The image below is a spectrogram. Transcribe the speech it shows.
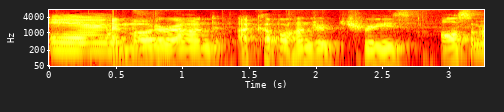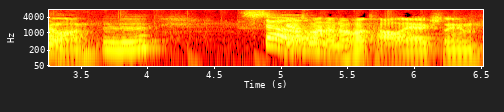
and... I mowed around a couple hundred trees all summer long. Mm-hmm. So... You guys wanna know how tall I actually am?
